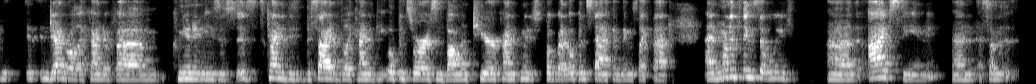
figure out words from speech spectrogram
in, in, general, like kind of um, communities is, is kind of the, the, side of like kind of the open source and volunteer kind of community. Spoke about OpenStack and things like that. And one of the things that we've uh, that I've seen and some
